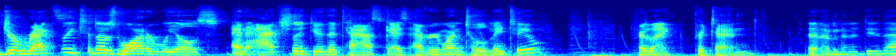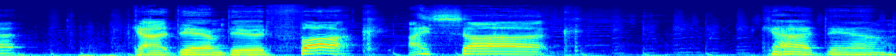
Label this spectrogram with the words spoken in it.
directly to those water wheels and actually do the task as everyone told me to, or like pretend that I'm gonna do that. God damn, dude. Fuck. I suck. God damn.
